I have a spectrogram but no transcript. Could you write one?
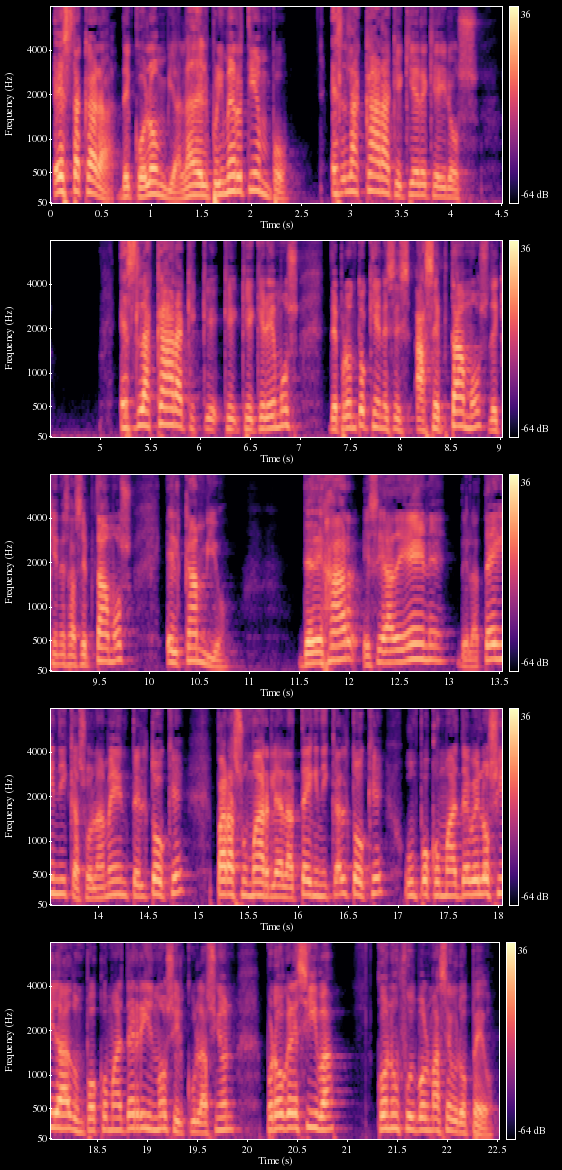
esta cara de Colombia, la del primer tiempo, es la cara que quiere Queiroz. Es la cara que, que, queremos de pronto quienes aceptamos, de quienes aceptamos el cambio, de dejar ese ADN de la técnica, solamente el toque, para sumarle a la técnica el toque un poco más de velocidad, un poco más de ritmo, circulación progresiva con un fútbol más europeo,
